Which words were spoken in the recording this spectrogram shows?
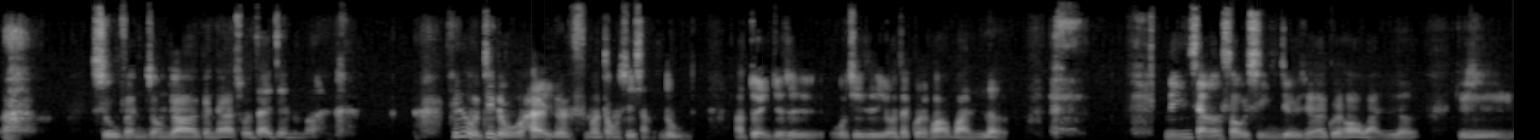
啊，十五分钟就要跟大家说再见了吗？其实我记得我还有一个什么东西想录的啊，对，就是我其实有在规划玩乐，冥想要收心，就现在规划完了，就是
